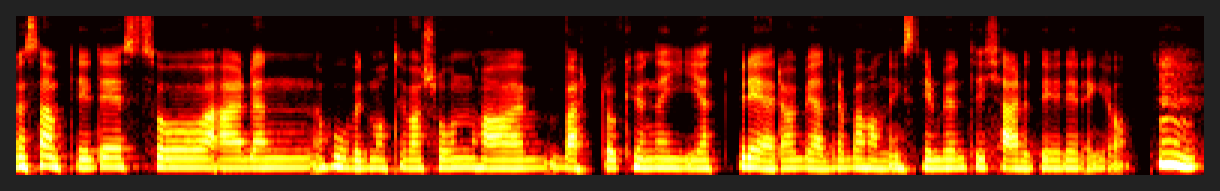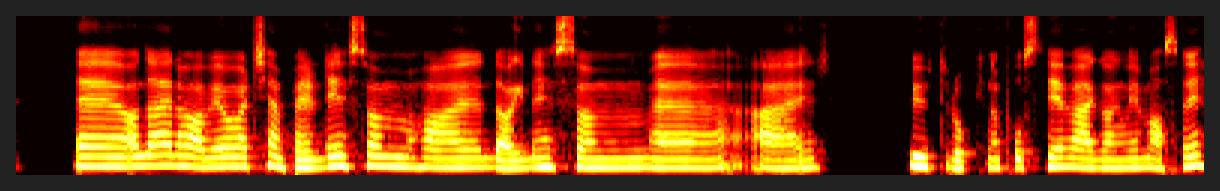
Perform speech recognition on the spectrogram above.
men samtidig så er den hovedmotivasjonen har vært å kunne gi et bredere og bedre behandlingstilbud til kjæledyr i regionen. Mm. Eh, og der har vi jo vært kjempeheldige som har Dagny, som eh, er utelukkende positiv hver gang vi maser.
